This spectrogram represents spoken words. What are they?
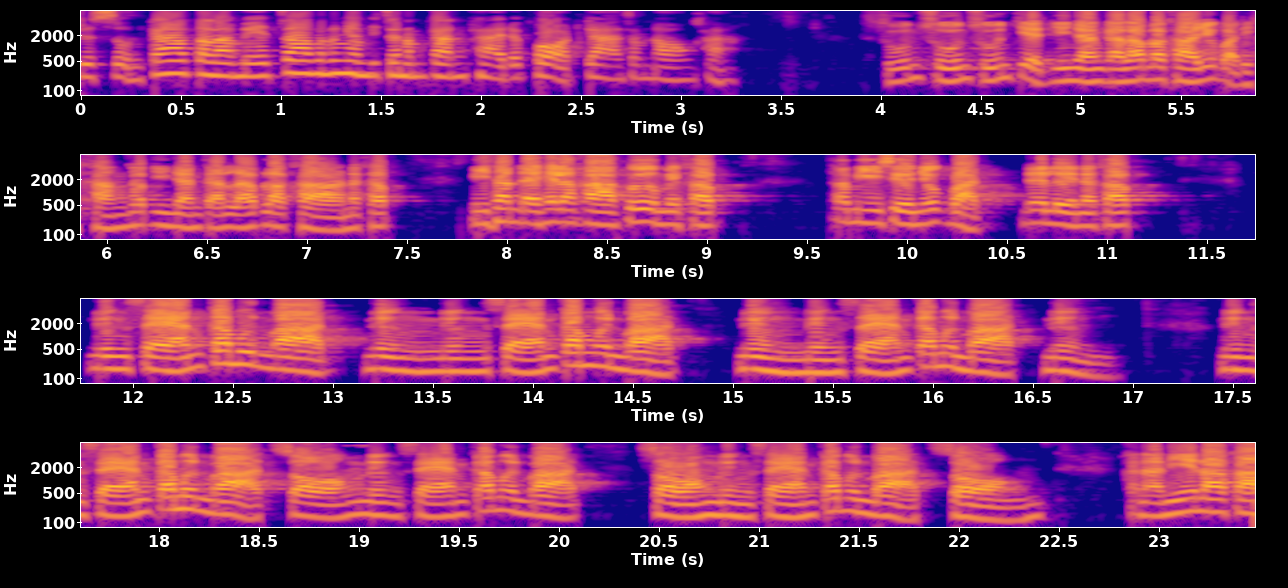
26.09ตารางเมตรเจ้าพนักงานที่จะทำการขายโดยปลอดการจำนองค่ะ ศูนย์ศูนย์ศูนย์เจ็ดยืนยันการรับราคายกบัตรอีกครั้งครับยืนยันการรับราคานะครับ มีท่านใดให้ราคาเพิ่มไหมครับ ถ้ามีเชิญยกบัตรได้เลยนะครับหนึ่งแสนเก้าหมื่นบาทหนึ่งหนึ่งแสนเก้าหมื่นบาทหนึ่งหนึ่งแสนเก้าหมื่นบาทหนึ่งหนึ่งแสนเก้าหมื่นบาทสองหนึ่งแสนเก้าหมื่นบาท สองหนึ่งแสนเก้าหมื่นบาทสองขณะนี้ราคา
